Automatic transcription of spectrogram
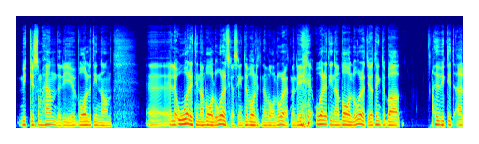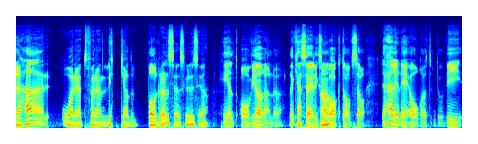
mycket som händer. Det är ju valet innan, eh, eller året innan valåret ska jag säga, inte valet innan valåret, men det är året innan valåret. Jag tänkte bara, hur viktigt är det här året för en lyckad valrörelse, skulle du säga? Helt avgörande. Det kan jag säga liksom ja. rakt av så. Det här är det året då vi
